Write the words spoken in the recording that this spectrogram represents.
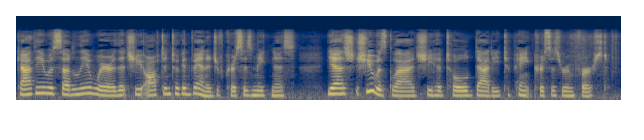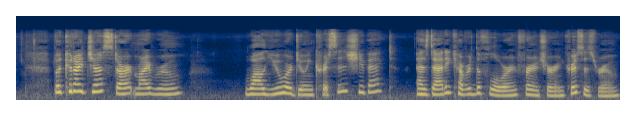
Cathy was suddenly aware that she often took advantage of Chris's meekness. Yes, she was glad she had told Daddy to paint Chris's room first. But could I just start my room while you are doing Chris's? she begged. As Daddy covered the floor and furniture in Chris's room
